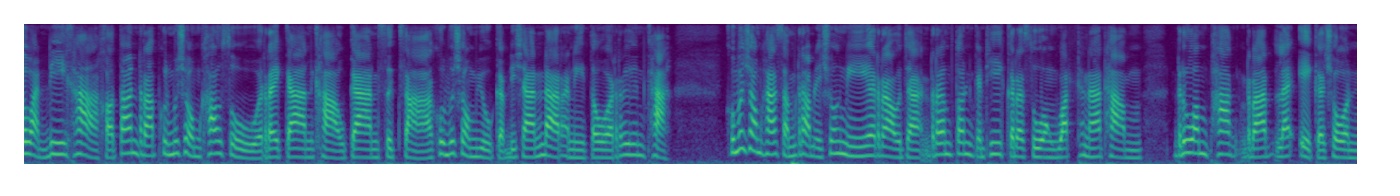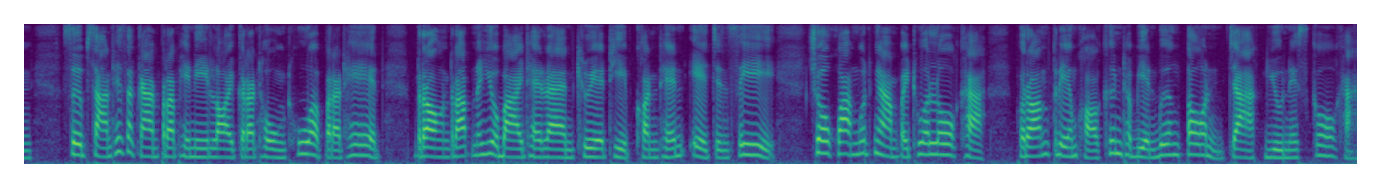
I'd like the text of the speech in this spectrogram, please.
สวัสดีค่ะ ขอต้อนรับคุณผู้ชมเข้าสู่รายการข่าวการศึกษาคุณผู้ชมอยู่กับดิฉัน ดารณีโตรื่นค่ะ คุณผู้ชมคะสำหรับในช่วงนี้เราจะเริ่มต้นกันที่กระทรวงวัฒนธรรม ร่วมภาครัฐและเอกชน สืบสารเทศกาลประเพณีลอยกระทงทั่วประเทศ รองรับนโยบาย Thailand Creative Content Agency โชว์ความงดงามไปทั่วโลกค่ะ พร้อมเตรียมขอขึ้นทะเบียนเบื้องต้นจากยูเนสโกค่ะ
